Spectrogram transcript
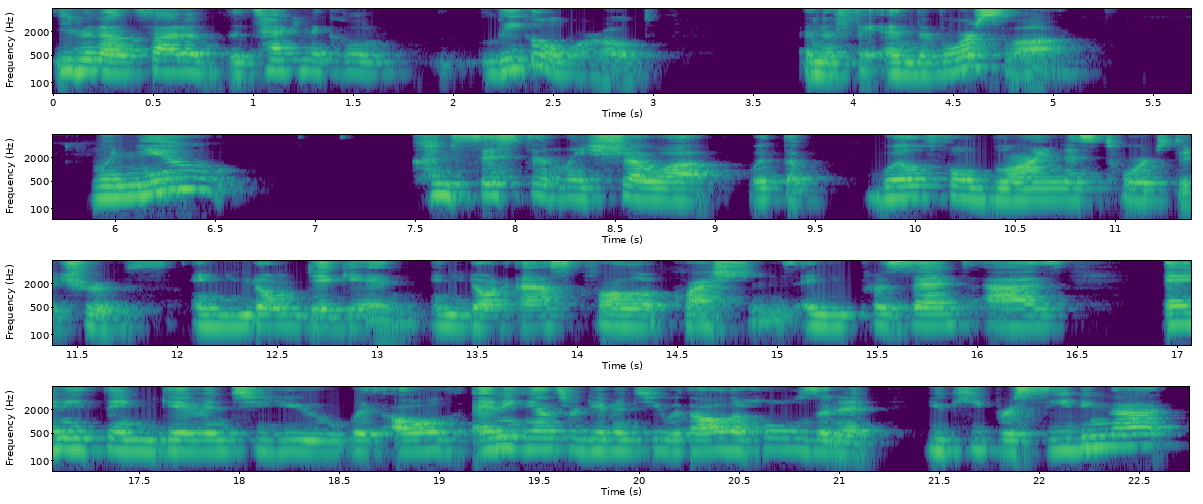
even outside of the technical legal world and the and divorce law. When you consistently show up with the willful blindness towards the truth and you don't dig in and you don't ask follow-up questions and you present as anything given to you with all any answer given to you with all the holes in it you keep receiving that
